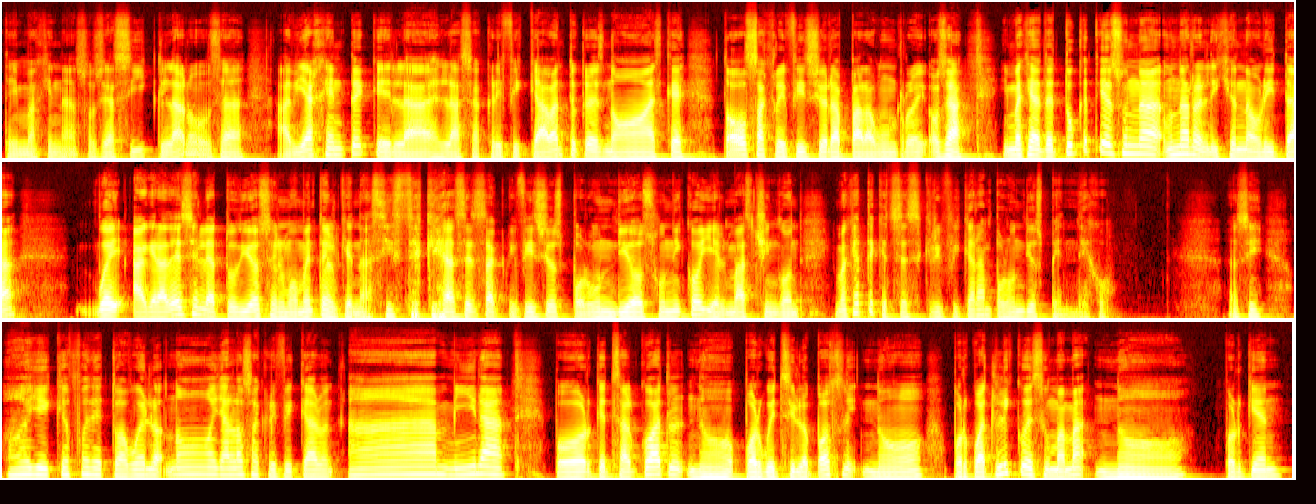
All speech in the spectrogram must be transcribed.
¿Te imaginas? O sea, sí, claro. O sea, había gente que la, la, sacrificaban. ¿Tú crees? No, es que todo sacrificio era para un rey. O sea, imagínate, tú que tienes una, una religión ahorita, güey, agradecele a tu Dios el momento en el que naciste que haces sacrificios por un Dios único y el más chingón. Imagínate que se sacrificaran por un Dios pendejo. Así, oye, ¿qué fue de tu abuelo? No, ya lo sacrificaron. Ah, mira, por Quetzalcoatl, no, por Huitzilopochtli, no, por Coatlico de su mamá, no. ¿Por quién?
